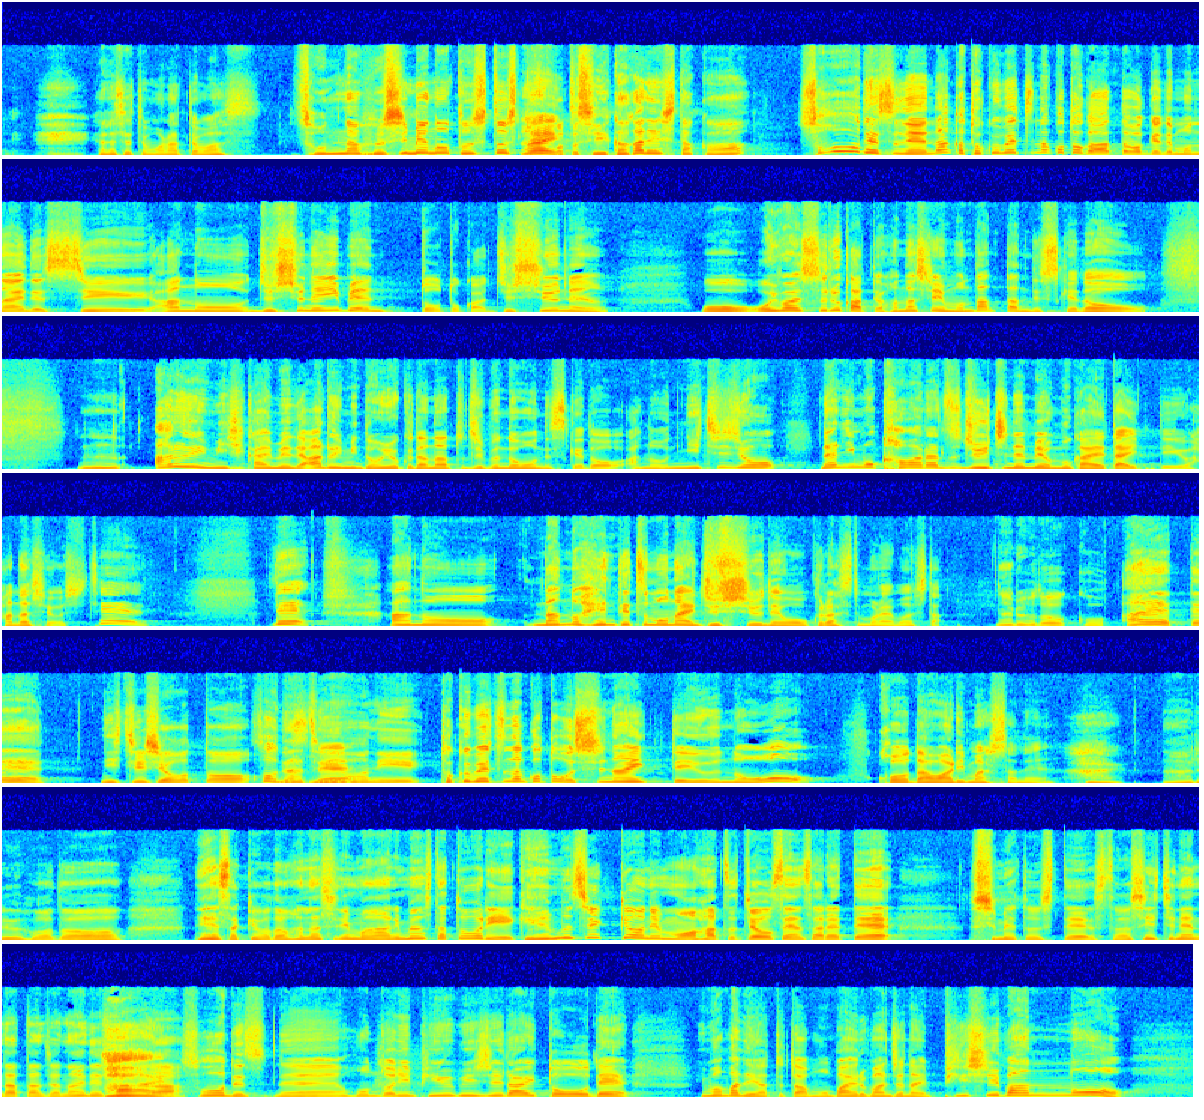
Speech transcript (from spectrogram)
やらせてもらってます。そんな節目の年として、今年いかがでしたか？そうですね。なんか特別なことがあったわけでもないですしあの10周年イベントとか10周年をお祝いするかっていう話にもなったんですけどうん、ある意味控えめである意味貪欲だなと自分で思うんですけどあの日常何も変わらず11年目を迎えたいっていう話をしてであの何の変哲もない10周年を送らせてもらいました。なるほど。こうあえて日常と同じように、ね、特別なことをしないっていうのをこだわりましたね。はい。なるほど。ね先ほどお話にもありました通りゲーム実況にも初挑戦されて節目としてふさわしい1年だったんじゃないでしょうか、はい、そうですね。本当に PUBG ライトで今までやってたモバイル版じゃない PC 版の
